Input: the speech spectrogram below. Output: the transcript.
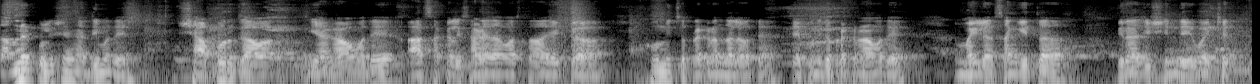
जामनेर पोलीस स्टेशन हद्दीमध्ये शापूर गाव या गावामध्ये आज सकाळी साडेदहा वाजता एक खुनीचं प्रकरण झालं होतं. त्या खुनीच्या प्रकरणामध्ये महिला संगीता पिराजी शिंदे वय छत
